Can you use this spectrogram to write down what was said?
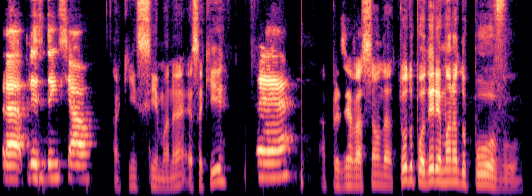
para presidencial aqui em cima, né? Essa aqui? É. A preservação da. Todo poder emana do povo.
